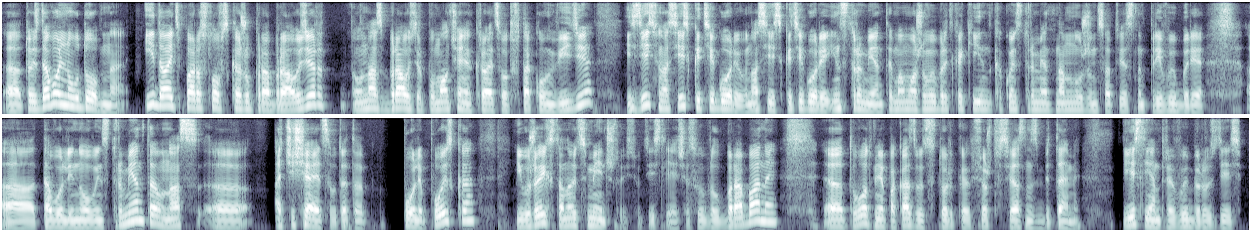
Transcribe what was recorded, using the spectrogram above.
Э, то есть довольно удобно. И давайте пару слов скажу про браузер. У нас браузер по умолчанию открывается вот в таком виде. И здесь у нас есть категории. У нас есть категория инструменты. Мы можем выбрать, какие, какой инструмент нам нужен, соответственно, при выборе э, того или иного инструмента. У нас э, очищается вот это поле поиска, и уже их становится меньше. То есть вот если я сейчас выбрал барабаны, э, то вот мне показывается только все, что связано с битами. Если я, например, выберу здесь,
